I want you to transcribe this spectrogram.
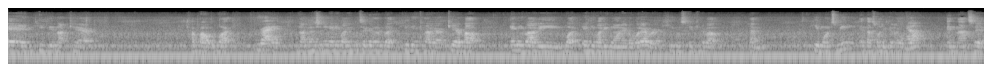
and he did not care about what. Right. Not mentioning anybody in particular, but he didn't care about anybody, what anybody wanted or whatever. He was thinking about him. He wants me, and that's what he's gonna go Yeah. for, and that's it.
